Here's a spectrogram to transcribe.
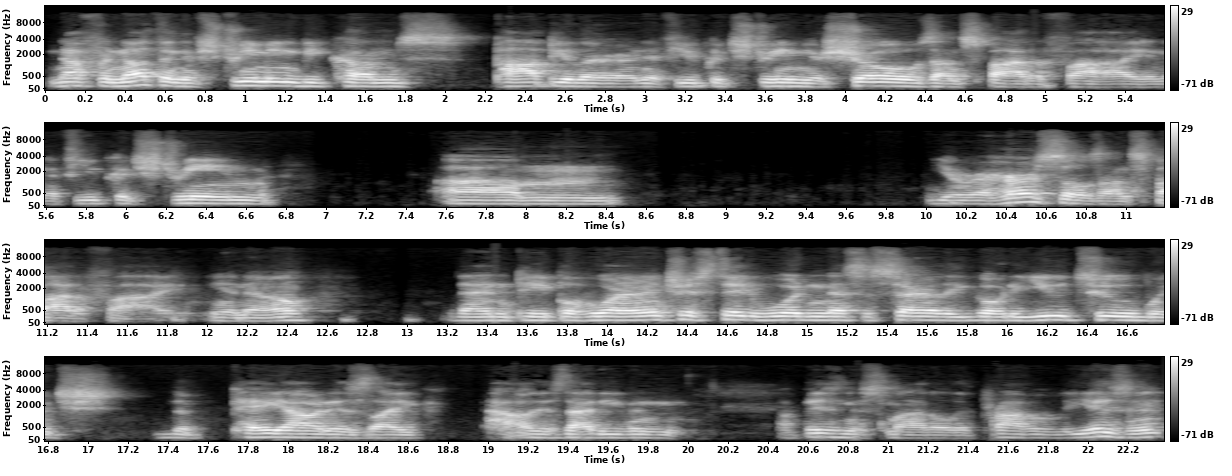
not for nothing if streaming becomes popular and if you could stream your shows on spotify and if you could stream um, your rehearsals on spotify you know then people who are interested wouldn't necessarily go to youtube which the payout is like how is that even a business model it probably isn't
